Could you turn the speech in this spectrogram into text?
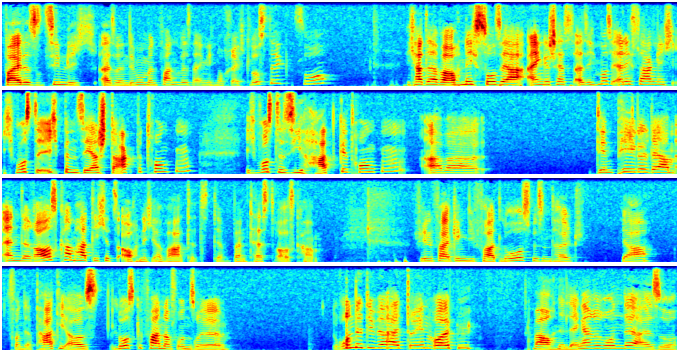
Beide so ziemlich, also in dem Moment fanden wir es eigentlich noch recht lustig, so. Ich hatte aber auch nicht so sehr eingeschätzt. Also ich muss ehrlich sagen, ich, ich wusste, ich bin sehr stark betrunken. Ich wusste, sie hat getrunken, aber den Pegel, der am Ende rauskam, hatte ich jetzt auch nicht erwartet, der beim Test rauskam. Auf jeden Fall ging die Fahrt los. Wir sind halt, ja, von der Party aus losgefahren auf unsere Runde, die wir halt drehen wollten. War auch eine längere Runde, also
